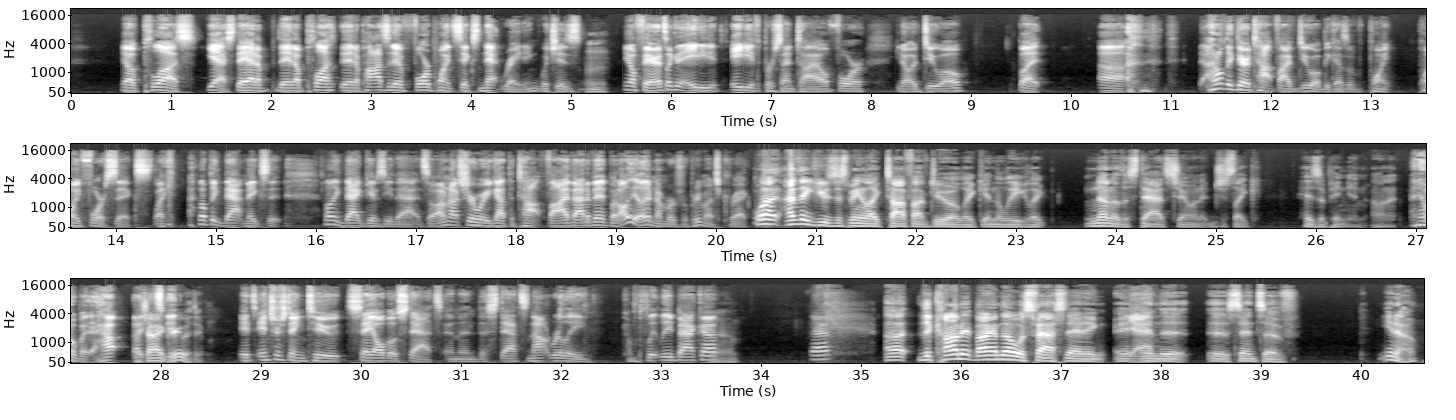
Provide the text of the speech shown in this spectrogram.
know, plus. Yes, they had a they had a plus they had a positive four point six net rating, which is Mm. you know fair. It's like an 80th, 80th percentile for you know a duo, but uh, I don't think they're a top five duo because of point point four six. Like I don't think that makes it. I don't think that gives you that. So I'm not sure where he got the top five out of it, but all the other numbers were pretty much correct. Well, I think he was just being like top five duo, like in the league. Like none of the stats showing it, just like his opinion on it, I know, but how? which I agree it- with him. It's interesting to say all those stats and then the stats not really completely back up Yeah. that. Uh, the comment by him though was fascinating in, Yeah. in the, the sense of, you know,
